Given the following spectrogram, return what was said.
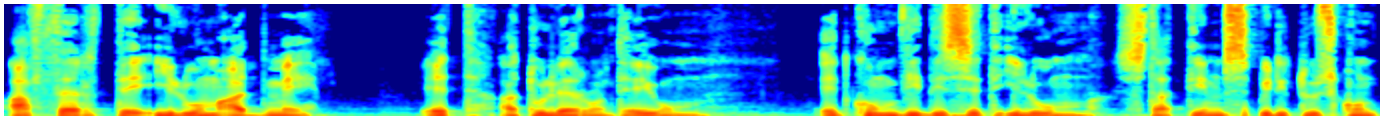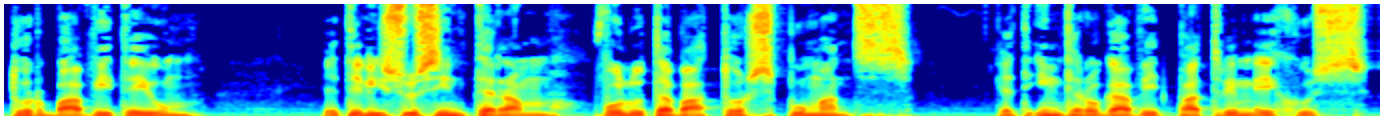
afferte illum ad me, et atulerunt eum. Et cum vidisset illum, statim spiritus conturbavit eum, et elisus interam volutabator spumans, et interrogavit patrim ejus,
